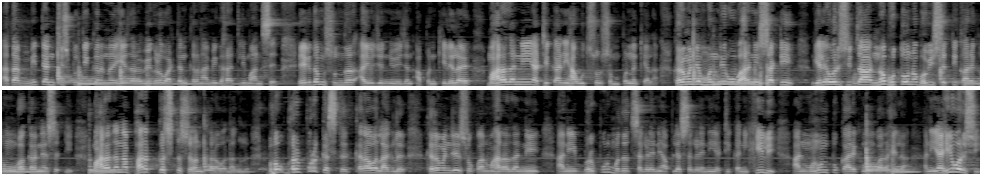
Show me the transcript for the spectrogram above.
आता मी त्यांची स्तुती करणं हे जरा वेगळं वाटण करणं आम्ही घरातली माणसं आहेत. एकदम सुंदर आयोजन नियोजन आपण केलेलं आहे. महाराजांनी या ठिकाणी हा उत्सव संपन्न केला. खरं म्हणजे मंदिर उभारणीसाठी गेल्या वर्षीचा न भूतो न भविष्यती कार्यक्रम उभा करण्यासाठी महाराजांना फार कष्ट सहन करावं लागलं. भरपूर कष्ट करावं लागलं. खरं म्हणजे सोपान महाराजांनी आणि भरपूर मदत सगळ्यांनी आपल्या सगळ्या सगळ्यांनी या ठिकाणी केली आणि म्हणून तो कार्यक्रम उभा राहिला. आणि याही वर्षी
